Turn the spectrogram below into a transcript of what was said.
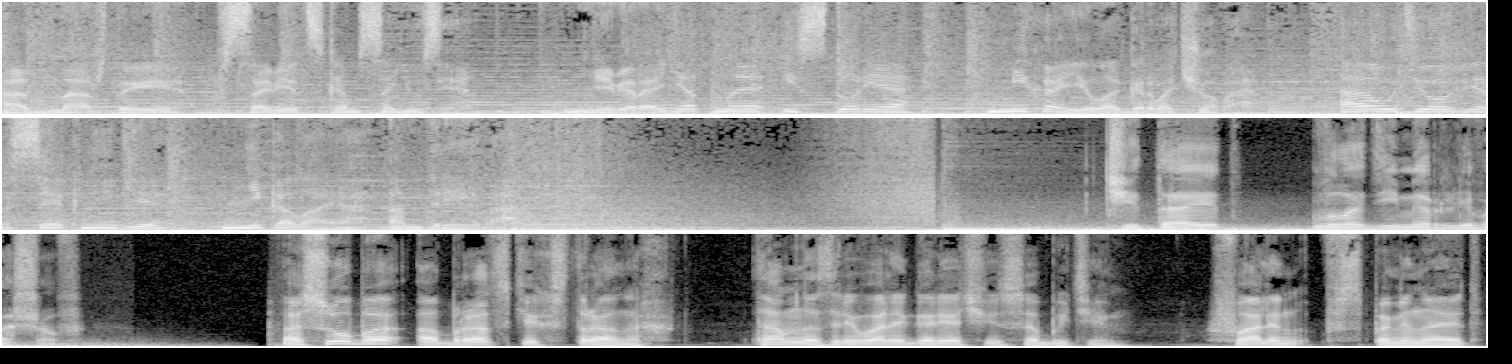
Однажды в Советском Союзе. Невероятная история Михаила Горбачева. Аудиоверсия книги Николая Андреева. Читает Владимир Левашов. Особо о братских странах. Там назревали горячие события. Фалин вспоминает.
